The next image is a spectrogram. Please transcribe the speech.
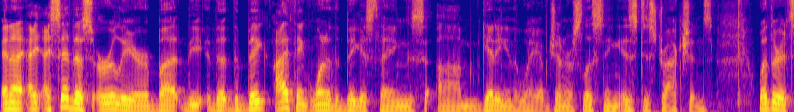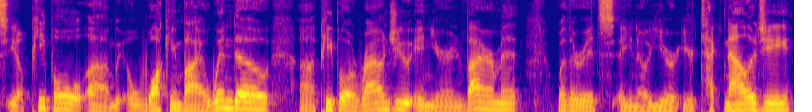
And I, I said this earlier, but the, the, the big, I think one of the biggest things um, getting in the way of generous listening is distractions. Whether it's you know people um, walking by a window, uh, people around you in your environment, whether it's you know your your technology.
